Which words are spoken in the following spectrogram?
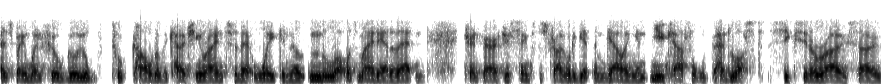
has been when Phil Gould took hold of the coaching reins for that week, and a, a lot was made out of that. And Trent Barrett just seems to struggle to get them going, and Newcastle had lost six in a row, so.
